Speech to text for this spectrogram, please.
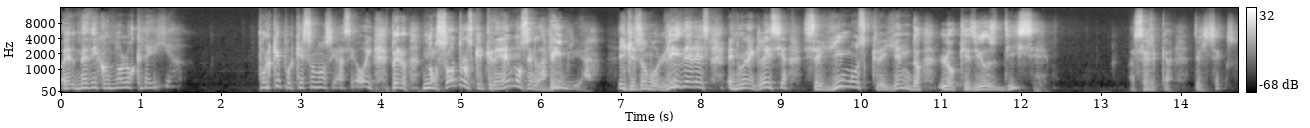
el médico no lo creía. ¿Por qué? Porque eso no se hace hoy. Pero nosotros que creemos en la Biblia y que somos líderes en una iglesia, seguimos creyendo lo que Dios dice acerca del sexo.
